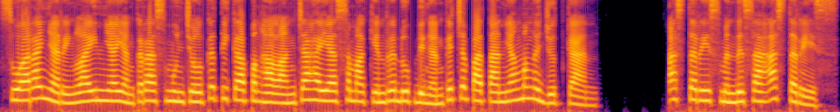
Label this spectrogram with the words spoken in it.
Suara nyaring lainnya yang keras muncul ketika penghalang cahaya semakin redup dengan kecepatan yang mengejutkan. Asteris mendesah asteris.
